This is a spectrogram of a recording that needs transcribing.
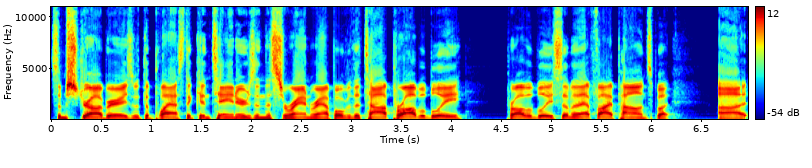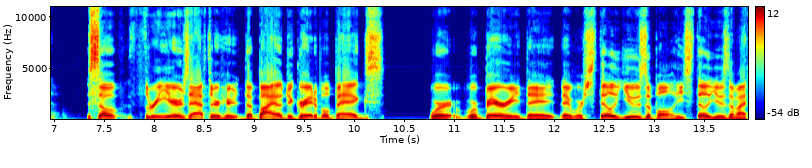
some strawberries with the plastic containers and the saran wrap over the top. Probably, probably some of that five pounds. But uh, so three years after he- the biodegradable bags were were buried, they they were still usable. He still used them. I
